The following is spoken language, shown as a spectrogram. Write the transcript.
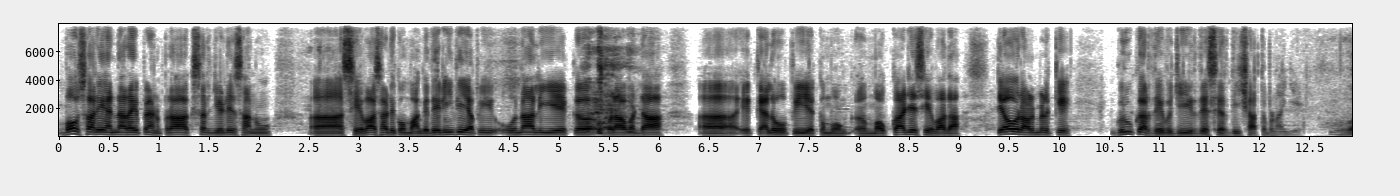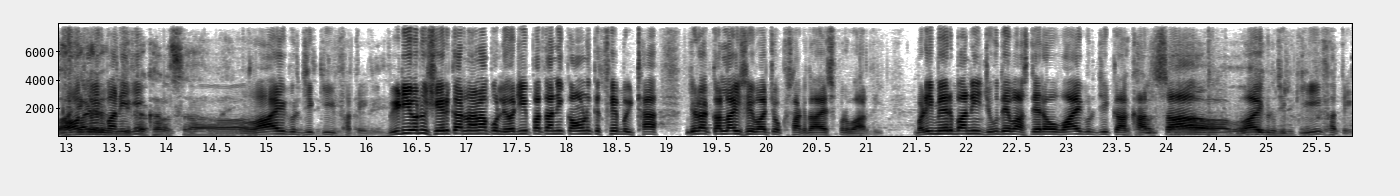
ਬਹੁਤ ਸਾਰੇ ਐਨ ਆਰ ਆਈ ਭੈਣ ਭਰਾ ਅਕਸਰ ਜਿਹੜੇ ਸਾਨੂੰ ਸੇਵਾ ਸਾਡੇ ਕੋਲ ਮੰਗਦੇ ਰਹਿੰਦੇ ਆ ਵੀ ਉਹਨਾਂ ਲਈ ਇੱਕ ਬੜਾ ਵੱਡਾ ਇਹ ਕਹਿ ਲਓ ਵੀ ਇੱਕ ਮੌਕਾ ਜੇ ਸੇਵਾ ਦਾ ਤੇ ਉਹ ਰਲ ਮਿਲ ਕੇ ਗੁਰੂ ਘਰ ਦੇ ਵਜ਼ੀਰ ਦੇ ਸਿਰ ਦੀ ਛੱਤ ਬਣਾਈਏ। ਬਹੁਤ ਮਿਹਰਬਾਨੀ ਜੀ। ਵਾਹਿਗੁਰੂ ਜੀ ਕੀ ਫਤਿਹ ਜੀ। ਵੀਡੀਓ ਨੂੰ ਸ਼ੇਅਰ ਕਰਨਾ ਨਾ ਭੁੱਲਿਓ ਜੀ ਪਤਾ ਨਹੀਂ ਕੌਣ ਕਿੱਥੇ ਬੈਠਾ ਜਿਹੜਾ ਕੱਲਾ ਹੀ ਸੇਵਾ ਚੁੱਕ ਸਕਦਾ ਇਸ ਪਰਿਵਾਰ ਦੀ। ਬੜੀ ਮਿਹਰਬਾਨੀ ਜਿਉਂਦੇ ਵਸਦੇ ਰਹੋ। ਵਾਹਿਗੁਰੂ ਜੀ ਕਾ ਖਾਲਸਾ ਵਾਹਿਗੁਰੂ ਜੀ ਕੀ ਫਤਿਹ।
